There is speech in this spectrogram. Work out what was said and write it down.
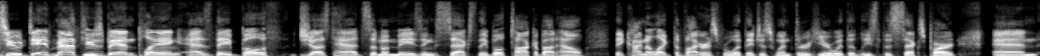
to Dave Matthews Band playing as they both just had some amazing sex. They both talk about how they kind of like the virus for what they just went through here with at least the sex part, and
